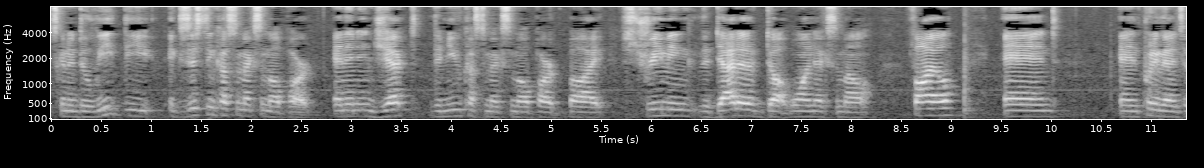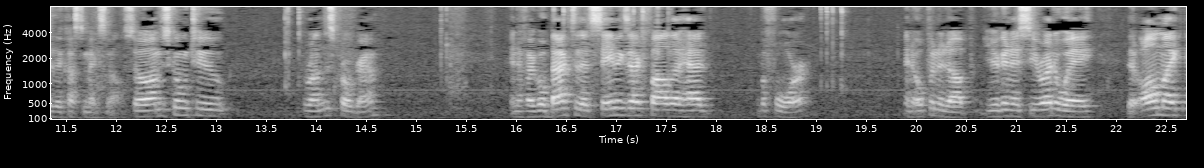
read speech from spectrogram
It's going to delete the existing custom XML part and then inject the new custom XML part by streaming the data.1 XML file and and putting that into the custom XML. So I'm just going to run this program. And if I go back to that same exact file that I had before and open it up, you're going to see right away that all my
